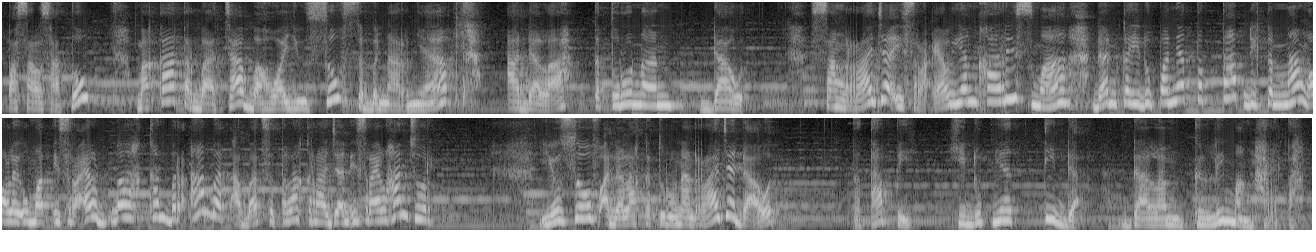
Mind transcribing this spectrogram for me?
pasal 1, maka terbaca bahwa Yusuf sebenarnya adalah keturunan Daud. Sang raja Israel yang karisma dan kehidupannya tetap dikenang oleh umat Israel bahkan berabad-abad setelah kerajaan Israel hancur. Yusuf adalah keturunan Raja Daud, tetapi hidupnya tidak dalam gelimang harta.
